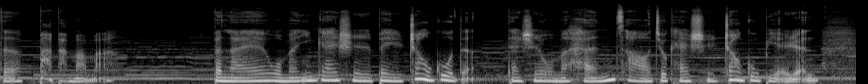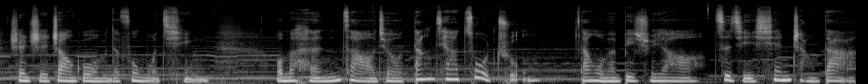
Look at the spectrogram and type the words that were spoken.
的爸爸妈妈。本来我们应该是被照顾的，但是我们很早就开始照顾别人，甚至照顾我们的父母亲。我们很早就当家做主。当我们必须要自己先长大，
